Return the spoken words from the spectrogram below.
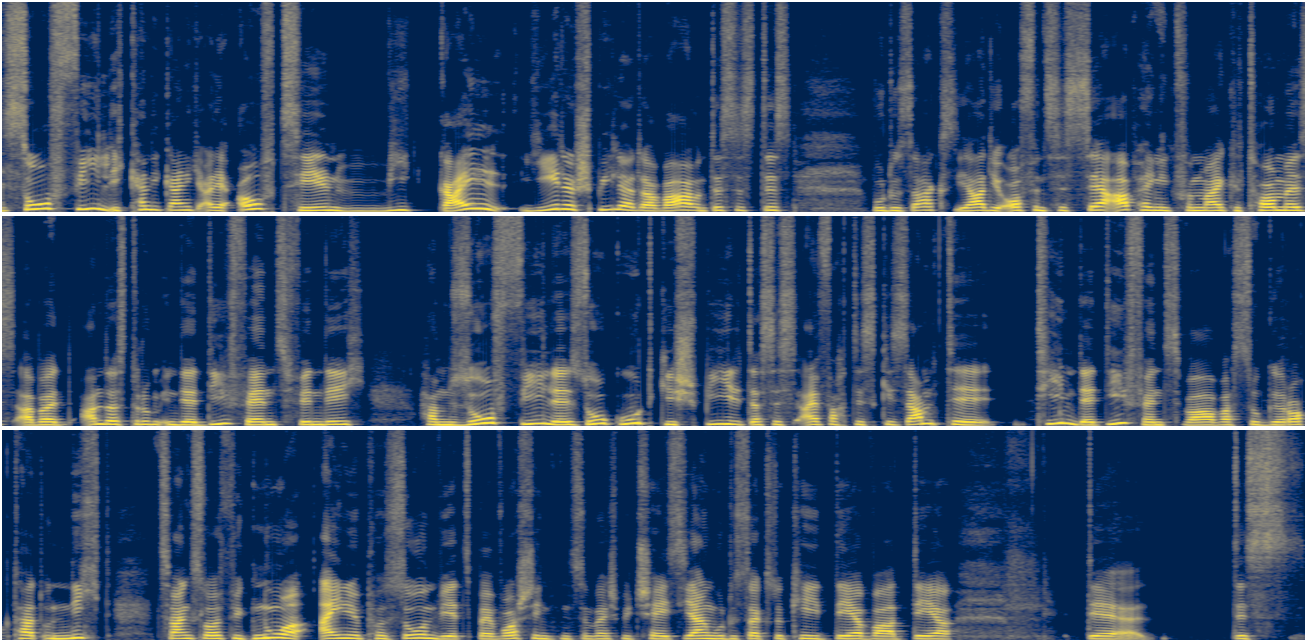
so viel, ich kann die gar nicht alle aufzählen, wie geil jeder Spieler da war und das ist das, wo du sagst, ja, die Offense ist sehr abhängig von Michael Thomas, aber andersrum in der Defense, finde ich, haben so viele so gut gespielt, dass es einfach das gesamte Team der Defense war, was so gerockt hat und nicht zwangsläufig nur eine Person, wie jetzt bei Washington zum Beispiel Chase Young, wo du sagst, okay, der war der, der, das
